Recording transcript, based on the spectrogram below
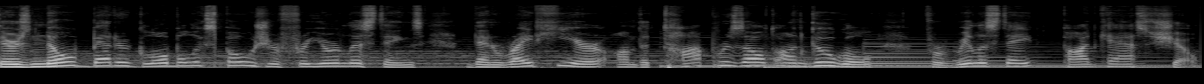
There's no better global exposure for your listings than right here on the top result on Google for Real Estate Podcast Show.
